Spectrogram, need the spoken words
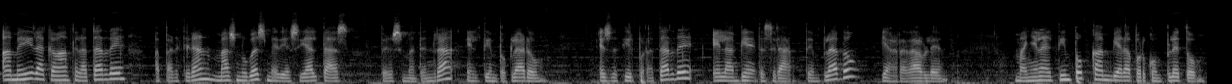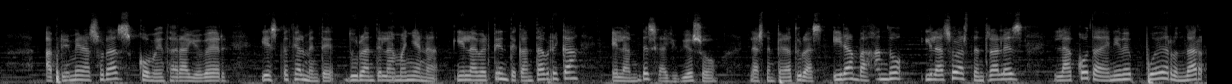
a medida que avance la tarde, aparecerán más nubes medias y altas, pero se mantendrá el tiempo claro. Es decir, por la tarde el ambiente será templado y agradable. Mañana el tiempo cambiará por completo. A primeras horas comenzará a llover y especialmente durante la mañana y en la vertiente cantábrica el ambiente será lluvioso. Las temperaturas irán bajando y las horas centrales la cota de nieve puede rondar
